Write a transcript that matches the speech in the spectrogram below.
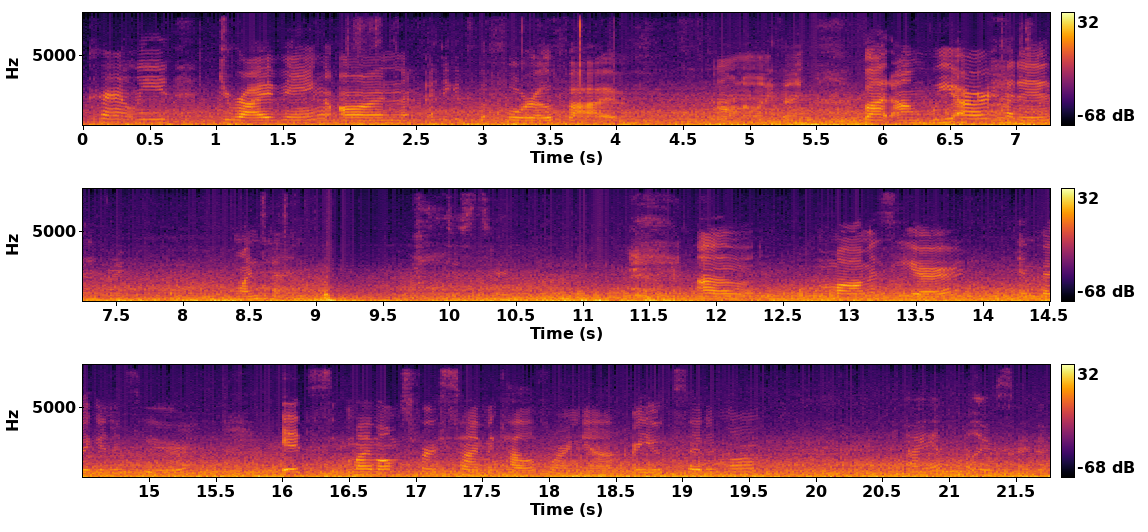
Are currently driving on, I think it's the 405. I don't know anything. But um, we are headed 110. Just 10. um, mom is here and Megan is here. It's my mom's first time in California. Are you excited, mom? I am really excited.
